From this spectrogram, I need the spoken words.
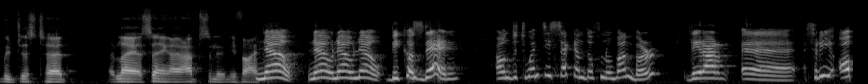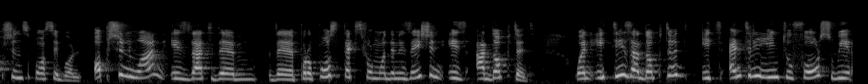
we've just heard Leah saying are absolutely vital? No, no, no, no, because then on the 22nd of November, there are uh, three options possible. Option one is that the, the proposed text for modernization is adopted. When it is adopted, its entry into force will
